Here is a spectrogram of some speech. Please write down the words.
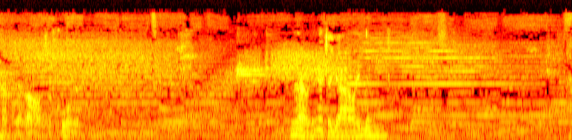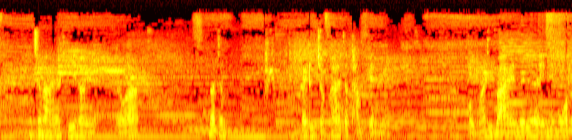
ครับเดี๋ยวรอสักครู่นะเรื่องนี้อาจจะยาวนิดนึงมันจะหลายนาทีหน่อย แต่ว่าน่าจะใครดูจบก็น่าจะทำเป็นอยู่ ผมอธิบายเรื่อยๆมั่วๆไป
